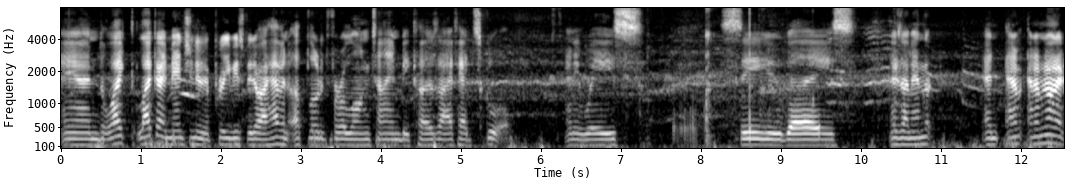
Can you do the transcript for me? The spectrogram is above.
And like like I mentioned in a previous video, I haven't uploaded for a long time because I've had school. Anyways, see you guys next time. And and and I'm, not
